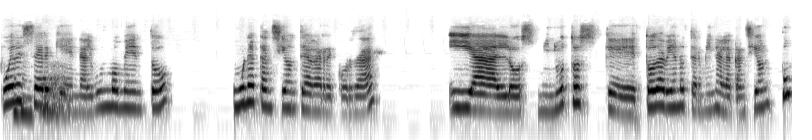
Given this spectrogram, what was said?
Puede ser que en algún momento una canción te haga recordar y a los minutos que todavía no termina la canción, ¡pum!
